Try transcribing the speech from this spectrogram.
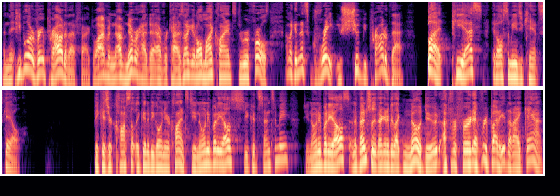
And they, people are very proud of that fact. Well, I've, been, I've never had to advertise. I get all my clients through referrals. I'm like, and that's great. You should be proud of that. But PS, it also means you can't scale because you're constantly going to be going to your clients. Do you know anybody else you could send to me? Do you know anybody else? And eventually they're going to be like, no, dude, I've referred everybody that I can.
